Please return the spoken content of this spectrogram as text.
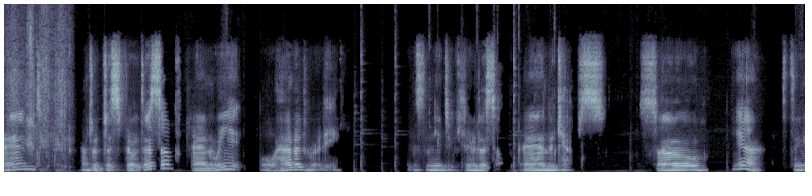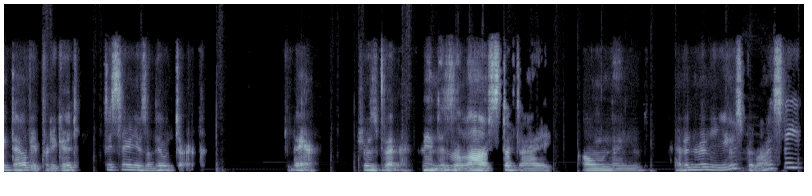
and I to just fill this up and we will have it ready. Just need to clear this up and the caps. So yeah, I think that'll be pretty good. This area is a little dark. There. Shows better. Man, this is a lot of stuff that I own and haven't really used, but honestly,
